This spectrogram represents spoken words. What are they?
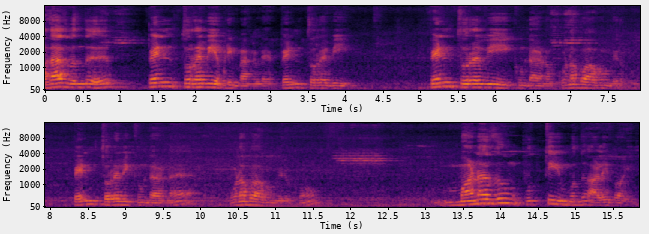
அதாவது வந்து பெண் துறவி அப்படிம்பாங்கல்ல பெண் துறவி. பெண் துறவிக்குண்டான குணபாவம் இருக்கும். பெண் துறவிக்குண்டான குணபாவம் இருக்கும். மனதும் புத்தியும் வந்து அலைபாயும்.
